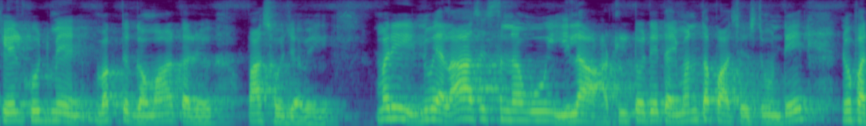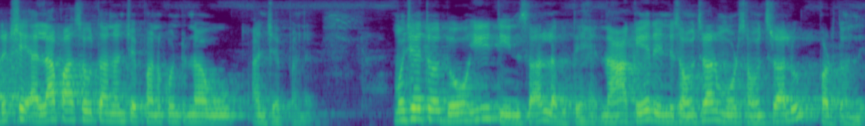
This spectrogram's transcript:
खेल कूद में वक्त गंवा कर పాస్ हो जावेगी మరి నువ్వు ఎలా ఆశిస్తున్నావు ఇలా ఆటలతోటే టైం అంతా పాస్ చేస్తూ ఉంటే నువ్వు పరీక్ష ఎలా పాస్ అవుతానని చెప్పి అనుకుంటున్నావు అని చెప్పాను मुझे तो दो ही तीन साल लगते हैं। ना के रे संवस मूड़ संवस पड़ती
